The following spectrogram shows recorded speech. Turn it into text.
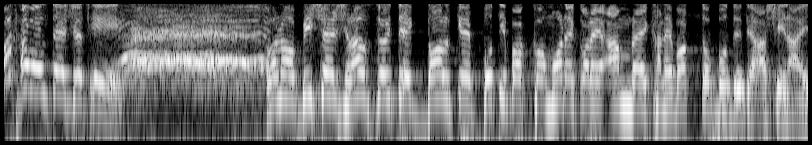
কথা বলতে এসেছি। কোন বিশেষ রাজনৈতিক দলকে প্রতিপক্ষ মনে করে আমরা এখানে বক্তব্য দিতে আসি নাই।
